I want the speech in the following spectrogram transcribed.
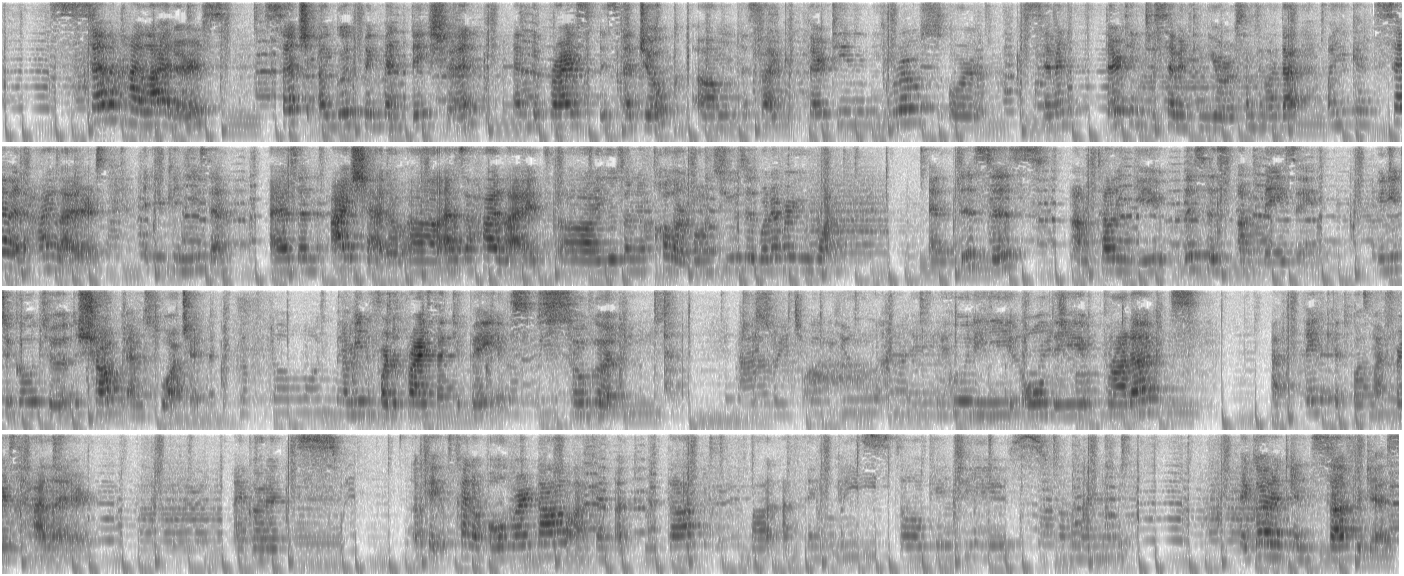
seven highlighters such a good pigmentation and the price is a joke. Um, it's like 13 euros or 7 13 to 17 euros something like that but you get seven highlighters and you can use them as an eyeshadow uh, as a highlight uh, use on your collarbones use it whatever you want and this is I'm telling you this is amazing you need to go to the shop and swatch it I mean, for the price that you pay, it's so good. Just, Wow. Goody, oldie products. I think it was my first highlighter. I got it... Okay, it's kind of old right now, I can admit that. But I think it's still okay to use. Don't mind. I got it in Selfridges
